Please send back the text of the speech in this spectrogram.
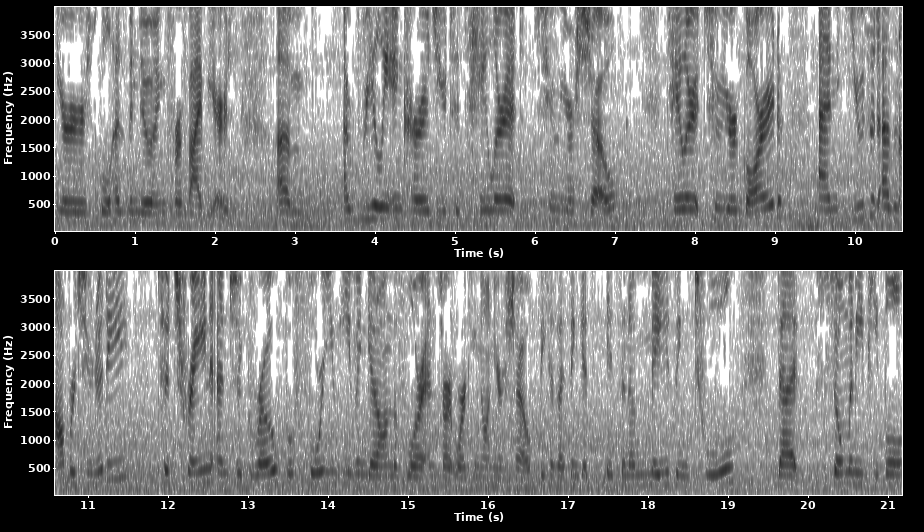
your school has been doing for five years. Um, I really encourage you to tailor it to your show, tailor it to your guard, and use it as an opportunity to train and to grow before you even get on the floor and start working on your show because I think it's it's an amazing tool that so many people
